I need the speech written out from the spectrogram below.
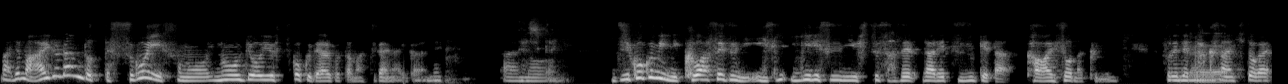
まあでもアイルランドってすごいその農業輸出国であることは間違いないからね。あの確かに自国民に食わせずにイギリスに輸出させられ続けたかわいそうな国。それでたくさん人が、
